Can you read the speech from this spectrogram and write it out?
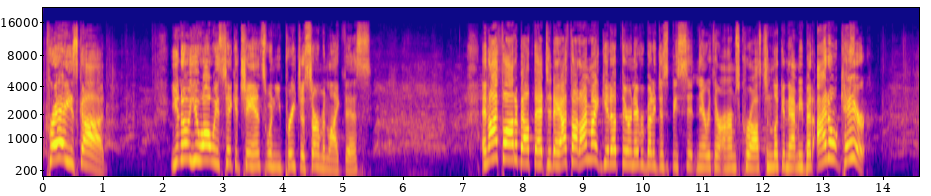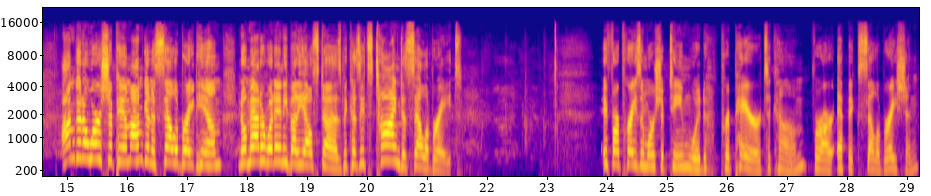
Praise God. You know, you always take a chance when you preach a sermon like this. And I thought about that today. I thought I might get up there and everybody just be sitting there with their arms crossed and looking at me, but I don't care. I'm going to worship him. I'm going to celebrate him no matter what anybody else does because it's time to celebrate. If our praise and worship team would prepare to come for our epic celebration.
